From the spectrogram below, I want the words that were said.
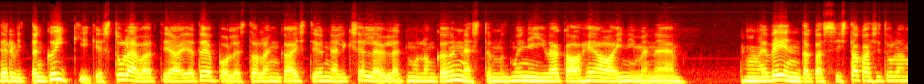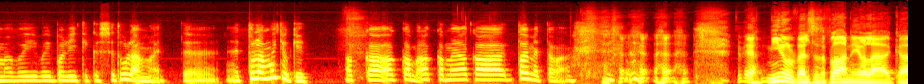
tervitan kõiki, kes tulevad ja, ja tõepoolest olen ka hästi õnnelik selle üle, et mul on ka õnnestunud mõni väga hea inimene veenda, kas siis tagasi tulema või, või poliitikasse tulema, et, et tule muidugi hakka, hakkame, hakkame aga toimetama jah, minul veel seda plaani ei ole, aga,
